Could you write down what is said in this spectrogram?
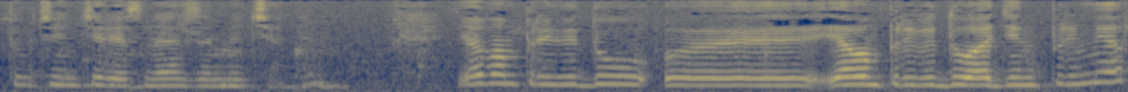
Это очень интересное замечание. Я вам приведу, э, я вам приведу один пример,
